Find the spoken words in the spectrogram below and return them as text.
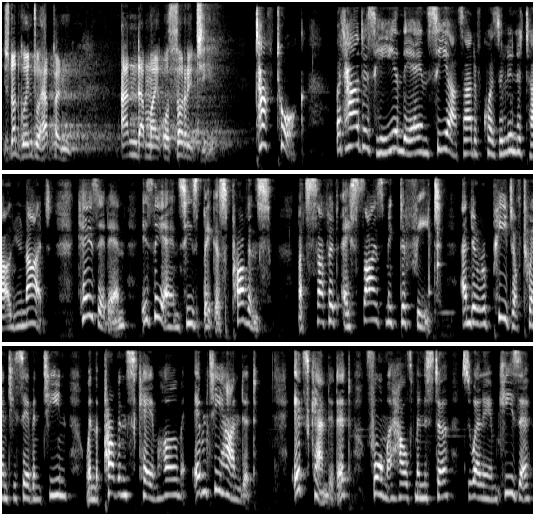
It's not going to happen under my authority Tough talk. But how does he and the ANC outside of KwaZulu-Natal unite? KZN is the ANC's biggest province, but suffered a seismic defeat and a repeat of 2017 when the province came home empty-handed. Its candidate, former Health Minister Zweli Mkhize,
